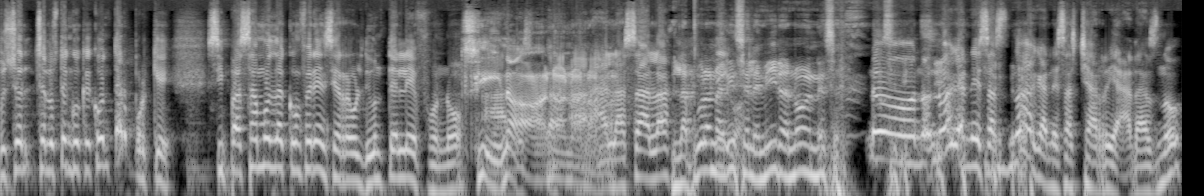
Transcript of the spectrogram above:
Pues se, se los tengo que contar porque si pasamos la conferencia, Raúl, de un teléfono Sí, a, no, esta- no, no, a la sala, La pura nariz Digo, se le mira, ¿no? En esa. no, no, no hagan esas, no hagan esas charreadas, ¿no?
